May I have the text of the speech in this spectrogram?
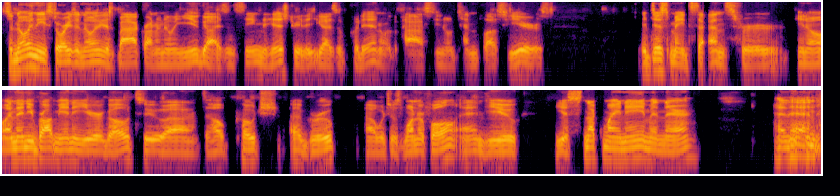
so knowing these stories and knowing this background and knowing you guys and seeing the history that you guys have put in over the past you know 10 plus years it just made sense for you know and then you brought me in a year ago to uh, to help coach a group uh, which was wonderful. And you you snuck my name in there and then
